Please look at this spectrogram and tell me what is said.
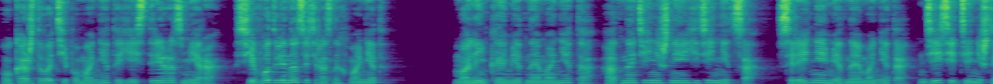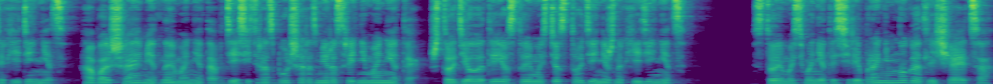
У каждого типа монеты есть три размера, всего 12 разных монет. Маленькая медная монета – одна денежная единица. Средняя медная монета – 10 денежных единиц, а большая медная монета в 10 раз больше размера средней монеты, что делает ее стоимостью 100 денежных единиц. Стоимость монеты серебра немного отличается.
